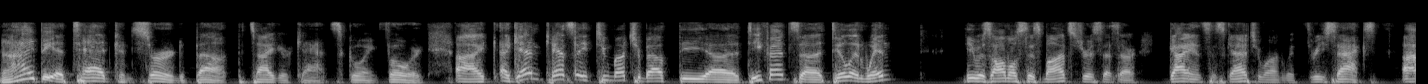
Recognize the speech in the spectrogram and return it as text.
Now, I'd be a tad concerned about the Tiger Cats going forward. Uh, again, can't say too much about the uh, defense. Uh, Dylan Wynn, he was almost as monstrous as our guy in Saskatchewan with three sacks. Uh,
